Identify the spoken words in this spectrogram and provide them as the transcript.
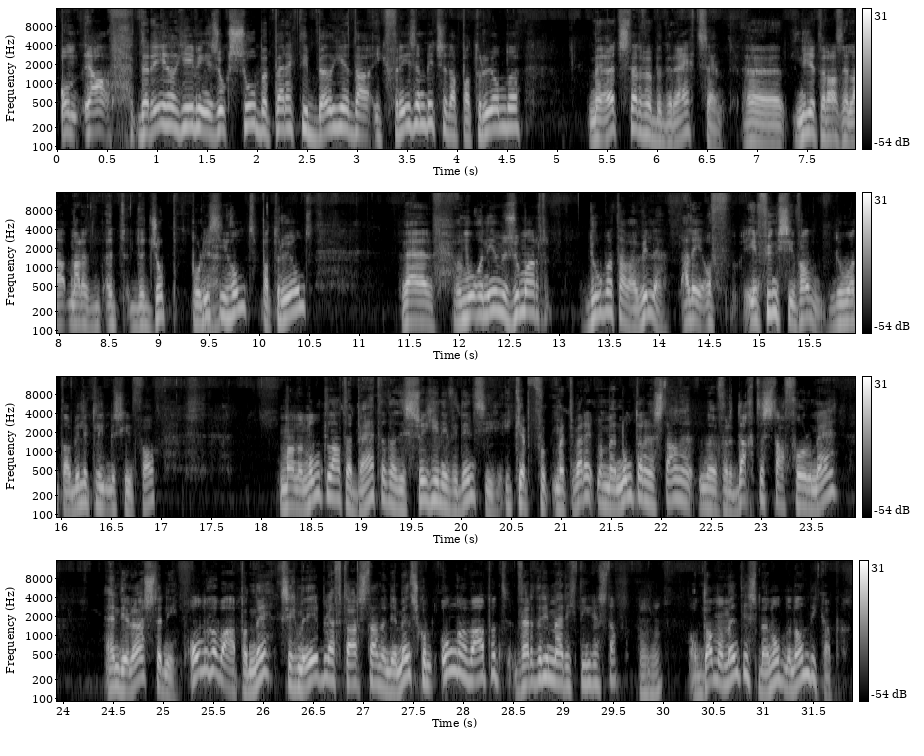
Om, ja, de regelgeving is ook zo beperkt in België dat ik vrees een beetje dat patrouillehonden met uitsterven bedreigd zijn. Niet het raselaat, maar het, het, de job politiehond, patrouillehond. Wij, we mogen niet zomaar doen wat we willen. Allee, of in functie van doen wat dat willen, klinkt misschien fout. Maar een hond laten bijten, dat is zo geen evidentie. Ik heb met werk met mijn hond daar gestaan en een verdachte staat voor mij. En die luistert niet. Ongewapend, hè. Ik zeg, meneer, blijf daar staan. En die mens komt ongewapend verder in mijn richting gestapt. Op dat moment is mijn hond een handicap.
